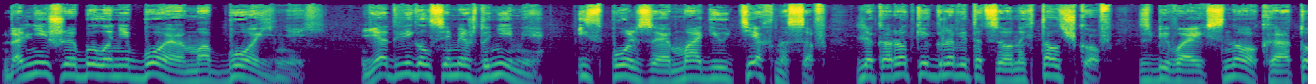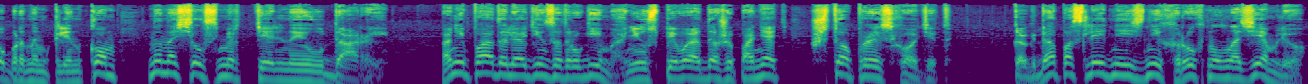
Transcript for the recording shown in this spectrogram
Дальнейшее было не боем, а бойней. Я двигался между ними, используя магию техносов для коротких гравитационных толчков, сбивая их с ног, а отобранным клинком наносил смертельные удары. Они падали один за другим, не успевая даже понять, что происходит. Когда последний из них рухнул на землю,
